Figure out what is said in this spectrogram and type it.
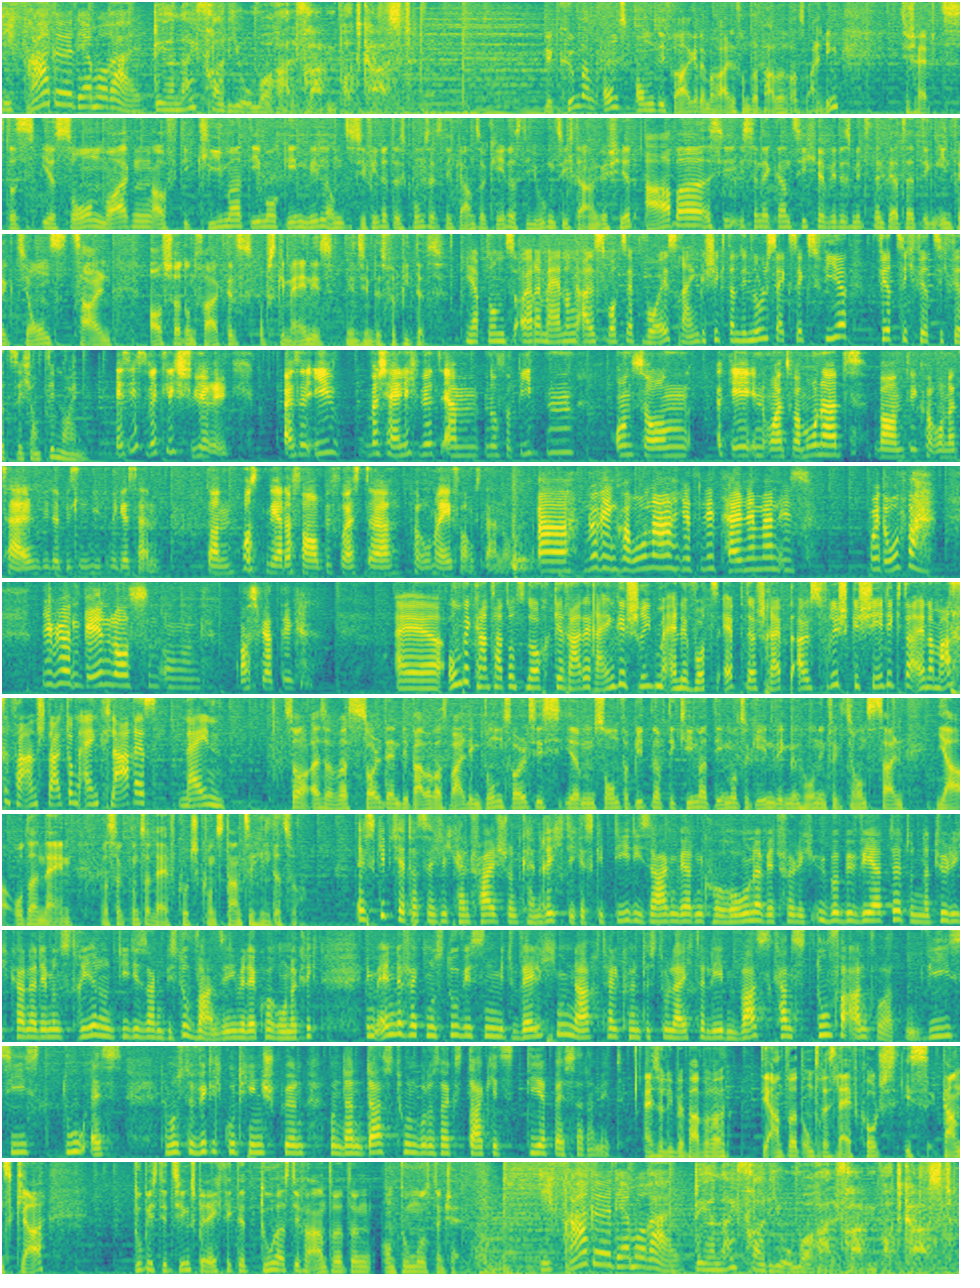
Die Frage der Moral. Der Live-Radio Moralfragen-Podcast. Wir kümmern uns um die Frage der Moral von der Barbara aus Walding. Sie schreibt, dass ihr Sohn morgen auf die Klimademo gehen will und sie findet es grundsätzlich ganz okay, dass die Jugend sich da engagiert, aber sie ist ja nicht ganz sicher, wie das mit den derzeitigen Infektionszahlen ausschaut und fragt jetzt, ob es gemein ist, wenn sie ihm das verbietet. Ihr habt uns eure Meinung als WhatsApp-Voice reingeschickt an die 0664 40 40 40 und die 9. Es ist wirklich schwierig. Also ich wahrscheinlich würde es ihm nur verbieten und sagen, geh in ein, zwei Monaten, wenn die Corona-Zahlen wieder ein bisschen niedriger sind. Dann hast du mehr davon, bevor es der Corona eh fängst auch noch. Äh, nur wegen Corona jetzt nicht teilnehmen ist voll doof. Ich würde ihn gehen lassen und aus Ein Unbekannt hat uns noch gerade reingeschrieben, eine WhatsApp, der schreibt als frisch Geschädigter einer Massenveranstaltung ein klares Nein. So, also was soll denn die Barbara aus Walding tun? Soll sie es ihrem Sohn verbieten, auf die Klimademo zu gehen wegen den hohen Infektionszahlen? Ja oder nein? Was sagt unser Live-Coach Konstanze Hill dazu? Es gibt ja tatsächlich kein falsch und kein richtig. Es gibt die, die sagen werden, Corona wird völlig überbewertet und natürlich kann er demonstrieren und die, die sagen, bist du wahnsinnig, wenn der Corona kriegt. Im Endeffekt musst du wissen, mit welchem Nachteil könntest du leichter leben? Was kannst du verantworten? Wie siehst du es? Da musst du wirklich gut hinspüren und dann das tun, wo du sagst, da geht's dir besser damit. Also, liebe Barbara, die Antwort unseres Live-Coaches ist ganz klar. Du bist die Erziehungsberechtigte, du hast die Verantwortung und du musst entscheiden. Die Frage der Moral. Der Live-Radio Moralfragen-Podcast.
